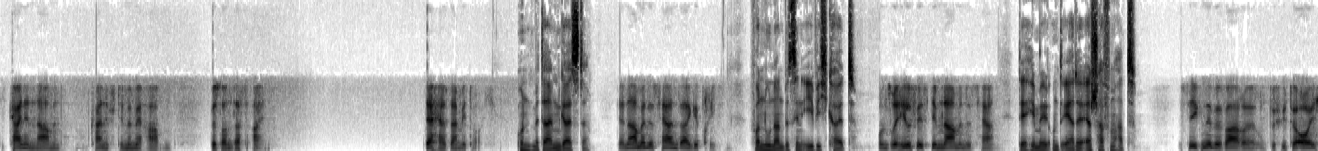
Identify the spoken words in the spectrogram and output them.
die keinen Namen und keine Stimme mehr haben, besonders ein. Der Herr sei mit euch. Und mit deinem Geiste. Der Name des Herrn sei gepriesen. Von nun an bis in Ewigkeit. Unsere Hilfe ist im Namen des Herrn der Himmel und Erde erschaffen hat. Segne, bewahre und behüte euch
